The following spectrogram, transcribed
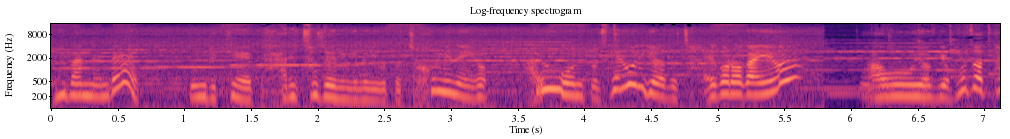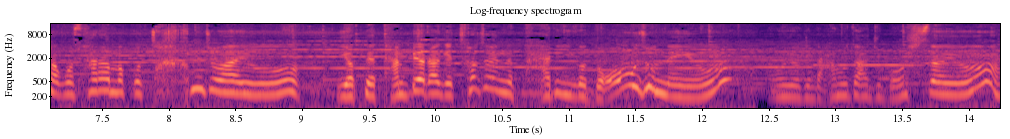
많이 봤는데 또 이렇게 발이 쳐져 있는 길은 이것도 처음이네요. 아유 오늘 또 새로운 길이라서 잘 걸어가요. 아우 여기 호젓 타고 사람 먹고 참 좋아요. 옆에 담벼락에 쳐져 있는 발이 이거 너무 좋네요. 어, 여기 나무도 아주 멋있어요.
